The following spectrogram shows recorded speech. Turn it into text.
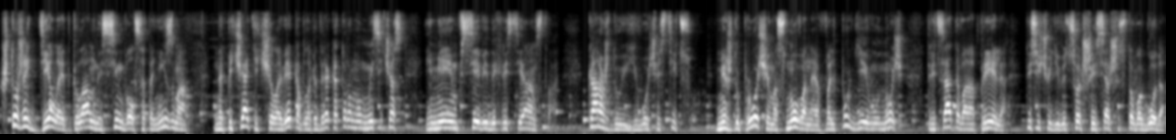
Что же делает главный символ сатанизма на печати человека, благодаря которому мы сейчас имеем все виды христианства, каждую его частицу? Между прочим, основанная в Вальпургиеву ночь 30 апреля 1966 года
